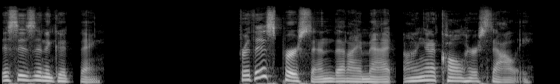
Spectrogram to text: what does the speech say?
this isn't a good thing. For this person that I met, I'm going to call her Sally.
